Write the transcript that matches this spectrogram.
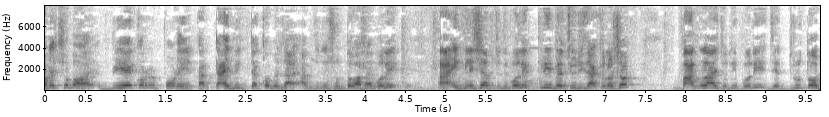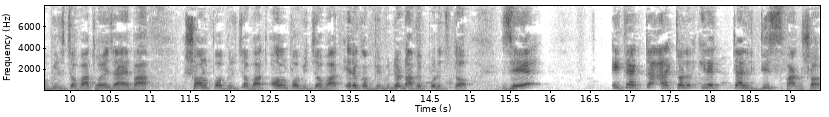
অনেক সময় বিয়ে করার পরে তার টাইমিংটা কমে যায়। আমি যদি শুদ্ধ ভাষায় বলি ইংলিশে যদি বলি প্রি মেচুর ইজাকুলেশন বাংলায় যদি বলি যে দ্রুত বীর্যপাত হয়ে যায় বা স্বল্প বীর্যপাত, অল্প বীর্যপাত, এরকম বিভিন্ন নামে পরিচিত যে এটা একটা, আরেকটা হলো ইরেকটাইল ডিসফাংশন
